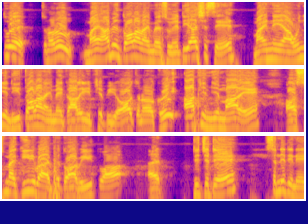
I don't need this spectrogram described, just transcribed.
သူ့ရဲ့ကျွန်တော်တို့မိုင်အပြင်သွားလာနိုင်မယ်ဆိုရင်180မိုင်200ဝန်းကျင်ဒီသွားလာနိုင်မဲ့ကားလေးတွေဖြစ်ပြီးတော့ကျွန်တော်တို့ grade အပြင်မြင်မာတယ်အော် smart key တွေပါဖြစ်သွားပြီးသူကအဲ digital စနစ်တွေနဲ့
